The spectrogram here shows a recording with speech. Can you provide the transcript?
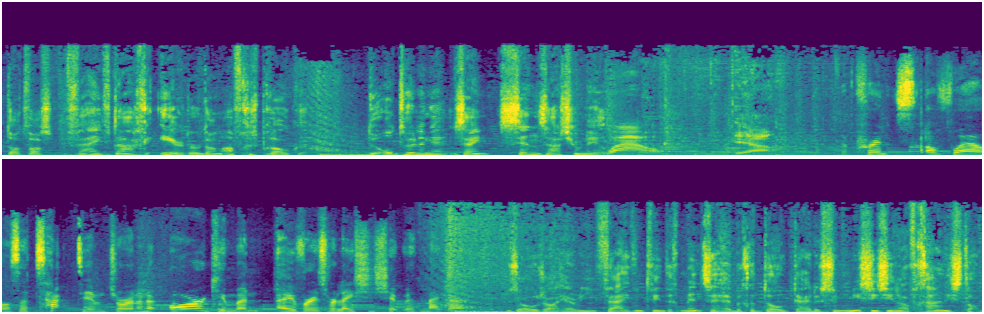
Dat was vijf dagen eerder dan afgesproken. De onthullingen zijn sensationeel. Wauw. The Prince of Wales attacked him during an argument over his relationship with Meghan. Zo zou Harry 25 mensen hebben gedood tijdens zijn missies in Afghanistan.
